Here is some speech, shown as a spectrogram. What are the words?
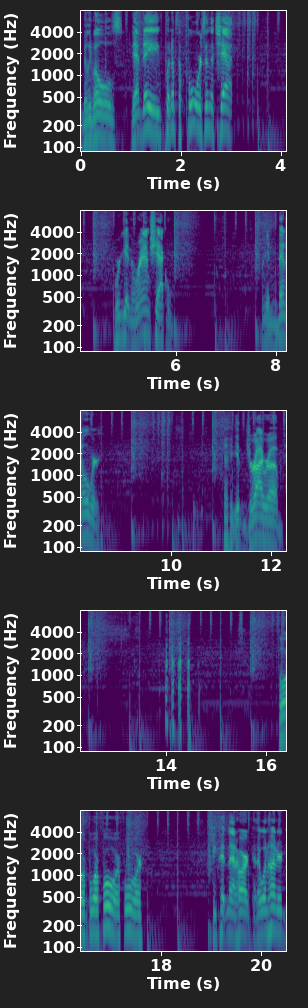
Billy Bowles, Dab Dave putting up the fours in the chat. We're getting ramshackled. We're getting bent over. getting dry rubbed. four, four, four, four. Keep hitting that heart at 100.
